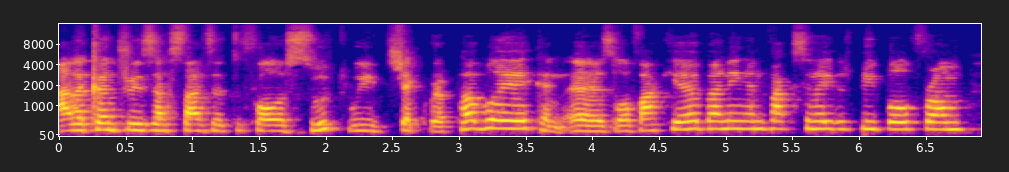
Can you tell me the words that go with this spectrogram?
other countries have started to follow suit with Czech Republic and uh, Slovakia banning unvaccinated people from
